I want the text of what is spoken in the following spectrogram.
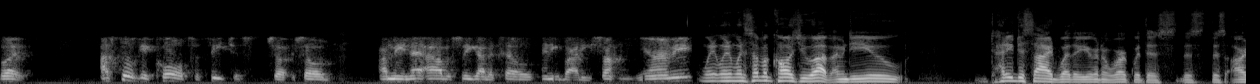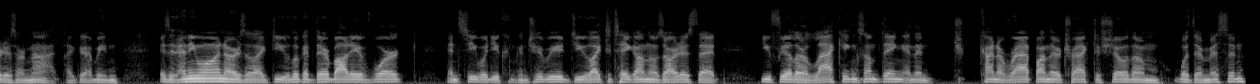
But I still get called for features. So, so I mean, that obviously got to tell anybody something. You know what I mean? When when when someone calls you up, I mean, do you how do you decide whether you're going to work with this this this artist or not? Like, I mean, is it anyone, or is it like, do you look at their body of work and see what you can contribute? Do you like to take on those artists that you feel are lacking something, and then tr- kind of rap on their track to show them what they're missing?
